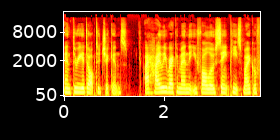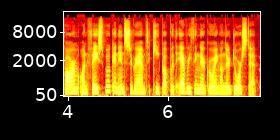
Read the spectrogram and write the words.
and three adopted chickens. I highly recommend that you follow St. Pete's Microfarm on Facebook and Instagram to keep up with everything they're growing on their doorstep.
